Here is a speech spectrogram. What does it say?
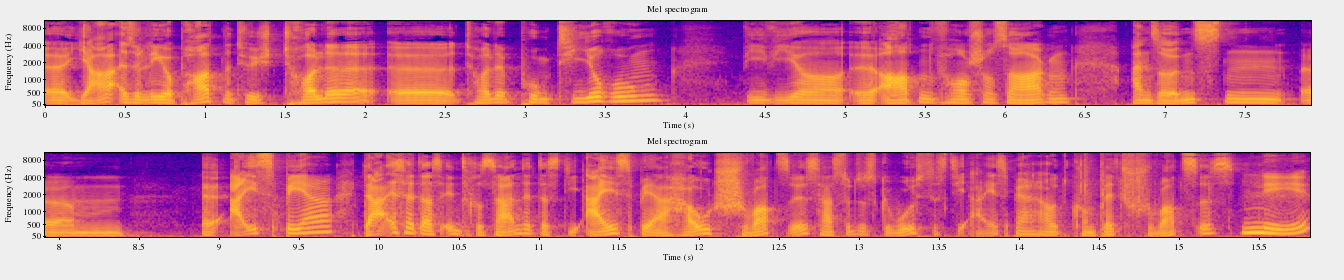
äh, ja, also Leopard natürlich tolle, äh, tolle Punktierung, wie wir äh, Artenforscher sagen. Ansonsten, ähm, äh, Eisbär, da ist ja das Interessante, dass die Eisbärhaut schwarz ist. Hast du das gewusst, dass die Eisbärhaut komplett schwarz ist? Nee.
